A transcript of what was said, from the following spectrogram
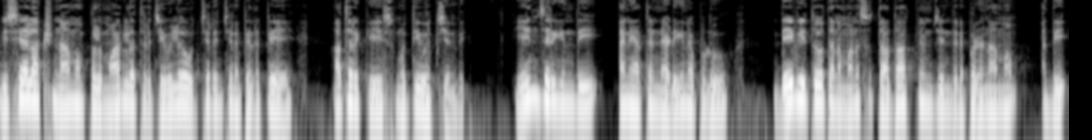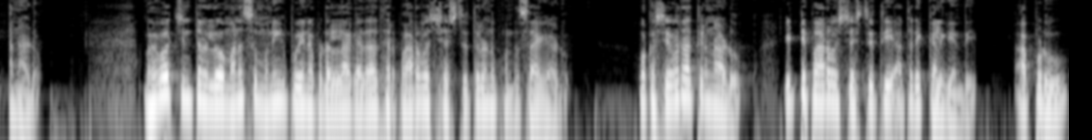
విశాలాక్షి నామం పలుమార్లు అతడి చెవిలో ఉచ్చరించిన పిదపే అతడికి స్మృతి వచ్చింది. ఏం జరిగింది? అని అతన్ని అడిగినప్పుడు దేవితో తన మనసు తాదాత్మ్యం చెందిన పరిణామం అది అన్నాడు. భగవచ్చింతనలో మనసు మునిగిపోయినప్పుడల్లా గదాధర్ పార్వశ్య స్థితులను పొందసాగాడు. ఒక శివరాత్రి నాడు ఇట్టి పారవశ్య స్థితి అతడికి కలిగింది. అప్పుడు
